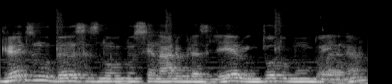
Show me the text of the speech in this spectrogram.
grandes mudanças no, no cenário brasileiro, em todo o mundo aí, né?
